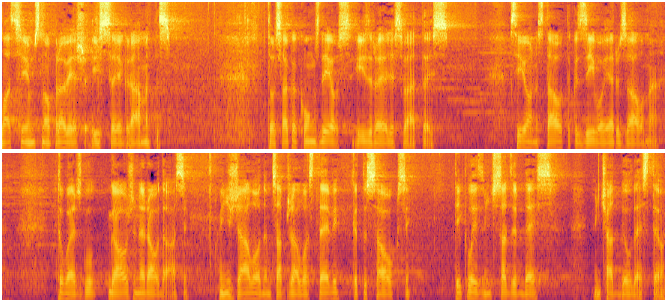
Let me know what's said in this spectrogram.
Lasījums no pravieša izsēja grāmatas. To saka Kungs Dievs, Izraēļa svētais. Sionas tauta, kas dzīvo Jeruzalemē. Tu vairs gauži neraudāsi. Viņš žēlodams apžēlos tevi, kad tu sauksi. Tiklīdz viņš sadzirdēs, viņš atbildēs tev.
